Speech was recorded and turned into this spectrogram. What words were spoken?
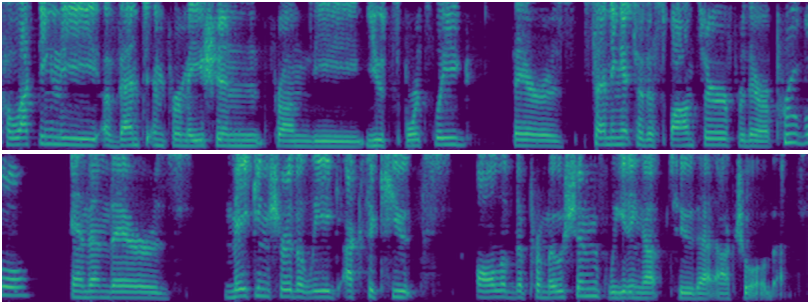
collecting the event information from the youth sports league. There's sending it to the sponsor for their approval. And then there's making sure the league executes all of the promotions leading up to that actual event.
